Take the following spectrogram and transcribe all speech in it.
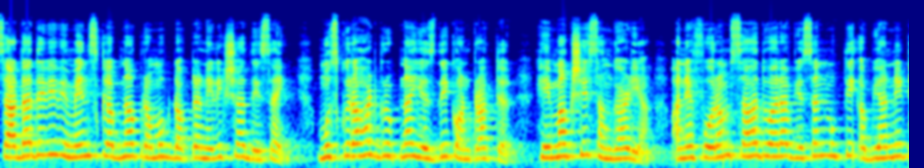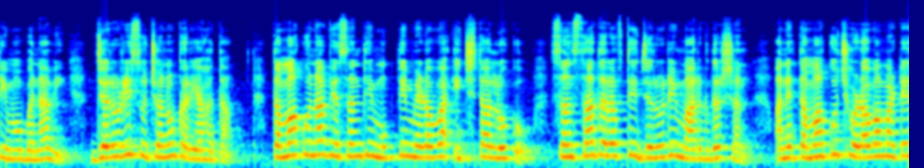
શારદાદેવી વિમેન્સ ક્લબના પ્રમુખ ડોક્ટર નિરીક્ષા દેસાઈ, મુસ્કુરાહટ ગ્રુપના યઝદી કોન્ટ્રાક્ટર હેમાક્ષી સંઘાડિયા અને ફોરમ શાહ દ્વારા વ્યસન મુક્તિ અભિયાનની ટીમો બનાવી જરૂરી સૂચનો કર્યા હતા. તમાકુના વ્યસનથી મુક્તિ મેળવવા ઈચ્છતા લોકો સંસ્થા તરફથી જરૂરી માર્ગદર્શન અને તમાકુ છોડાવવા માટે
